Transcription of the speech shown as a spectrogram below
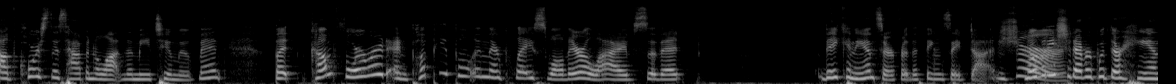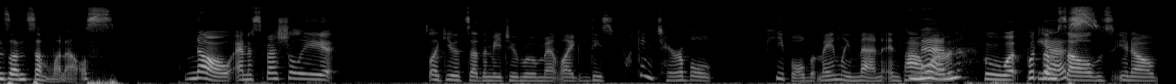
of course, this happened a lot in the Me Too movement, but come forward and put people in their place while they're alive so that they can answer for the things they've done. Sure. Nobody should ever put their hands on someone else. No, and especially like you had said, the Me Too movement, like these fucking terrible people, but mainly men in power, Men. who put Yes. themselves, you know,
